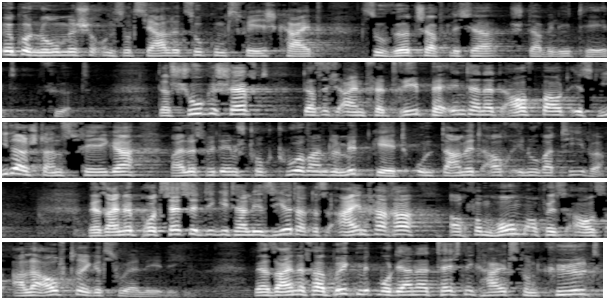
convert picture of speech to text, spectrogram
ökonomische und soziale Zukunftsfähigkeit zu wirtschaftlicher Stabilität führt. Das Schuhgeschäft, das sich ein Vertrieb per Internet aufbaut, ist widerstandsfähiger, weil es mit dem Strukturwandel mitgeht und damit auch innovativer. Wer seine Prozesse digitalisiert, hat es einfacher, auch vom Homeoffice aus alle Aufträge zu erledigen. Wer seine Fabrik mit moderner Technik heizt und kühlt,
